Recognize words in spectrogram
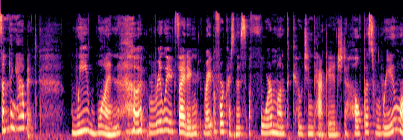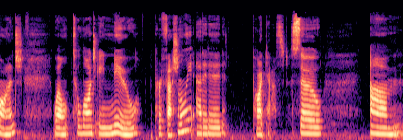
something happened we won, really exciting, right before Christmas, a four month coaching package to help us relaunch, well, to launch a new professionally edited podcast. So, um,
